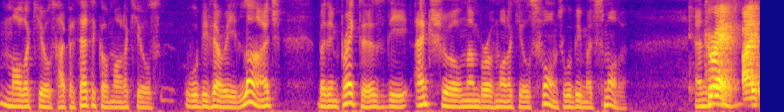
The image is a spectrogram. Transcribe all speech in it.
molecules, hypothetical molecules, would be very large, but in practice, the actual number of molecules formed will be much smaller. And Correct. I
